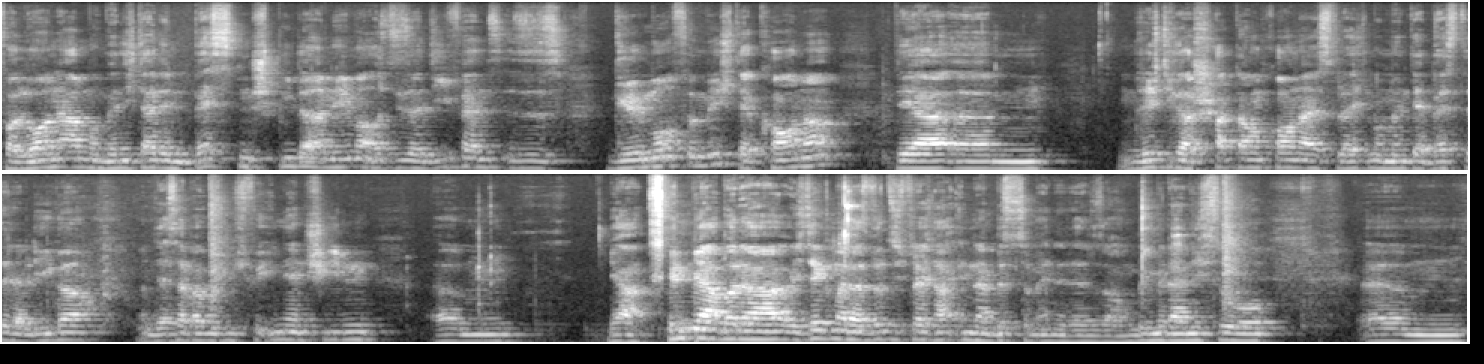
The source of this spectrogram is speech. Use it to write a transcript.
verloren haben. Und wenn ich da den besten Spieler nehme aus dieser Defense, ist es Gilmore für mich, der Corner, der ähm, ein richtiger Shutdown-Corner ist, vielleicht im Moment der beste der Liga. Und deshalb habe ich mich für ihn entschieden. Ähm, ja, bin mir aber da, ich denke mal, das wird sich vielleicht noch ändern bis zum Ende der Saison. Bin mir da nicht so ähm,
